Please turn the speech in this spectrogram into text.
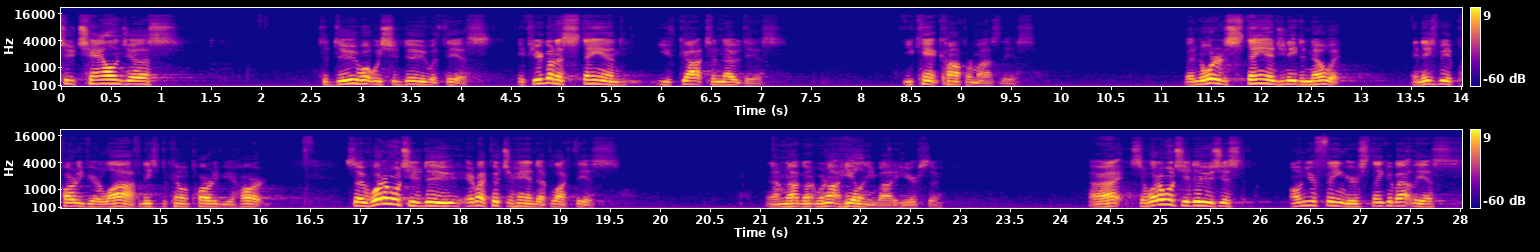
to challenge us to do what we should do with this. If you're going to stand, you've got to know this. You can't compromise this. But in order to stand, you need to know it. It needs to be a part of your life. It needs to become a part of your heart. So what I want you to do, everybody put your hand up like this. And I'm not going we're not healing anybody here, so all right. So what I want you to do is just on your fingers, think about this.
